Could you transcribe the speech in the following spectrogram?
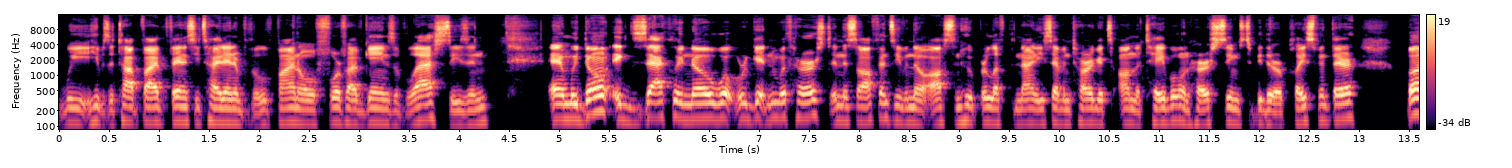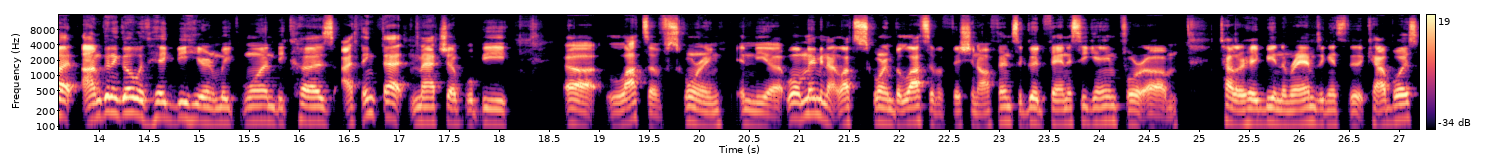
we He was a top five fantasy tight end of the final four or five games of last season. And we don't exactly know what we're getting with Hurst in this offense, even though Austin Hooper left the 97 targets on the table and Hurst seems to be the replacement there. But I'm going to go with Higbee here in week one because I think that matchup will be uh, lots of scoring in the, uh, well, maybe not lots of scoring, but lots of efficient offense. A good fantasy game for um, Tyler Higbee and the Rams against the Cowboys.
